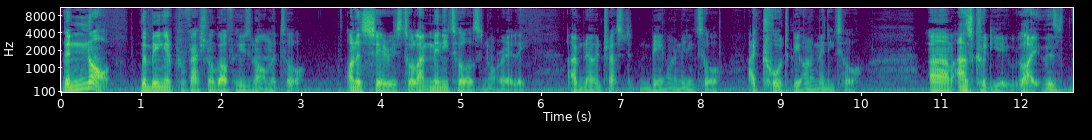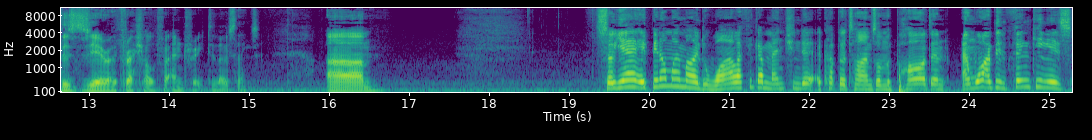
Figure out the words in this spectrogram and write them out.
than not than being a professional golfer who's not on the tour. On a serious tour, like mini tours, not really. I've no interest in being on a mini tour. I could be on a mini tour. Um, as could you. Like, there's there's zero threshold for entry to those things. Um, so yeah, it's been on my mind a while. I think I mentioned it a couple of times on the pod, and and what I've been thinking is,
